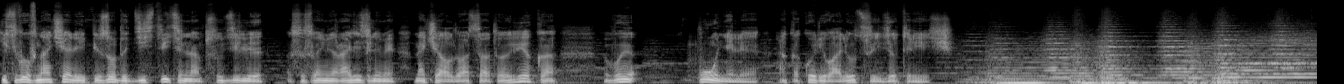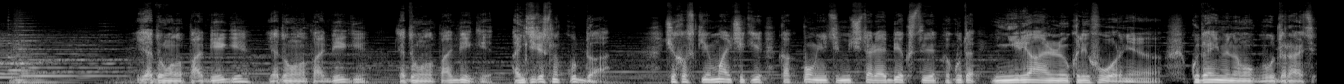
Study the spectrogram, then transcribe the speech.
Если вы в начале эпизода действительно обсудили со своими родителями начало 20 века, вы поняли, о какой революции идет речь. Я думал о побеге, я думал о побеге, я думал о побеге. А интересно, куда? Чеховские мальчики, как помните, мечтали о бегстве в какую-то нереальную Калифорнию. Куда именно мог бы удрать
